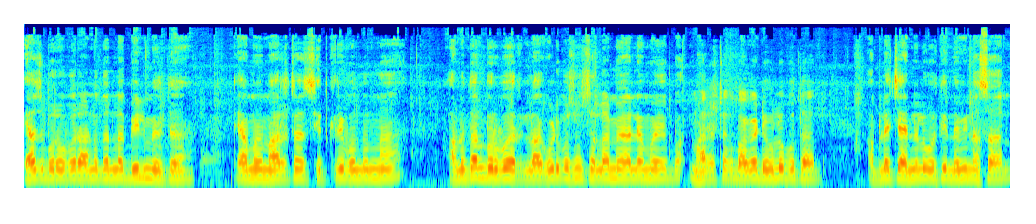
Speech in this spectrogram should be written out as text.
याचबरोबर अनुदानला बिल मिळतं. त्यामुळे महाराष्ट्रात शेतकरी बंधूंना अनुदानबरोबर लागवडीपासून सल्ला मिळाल्यामुळे बा महाराष्ट्रात बागा डेव्हलप होतात. आपल्या चॅनलवरती नवीन असाल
